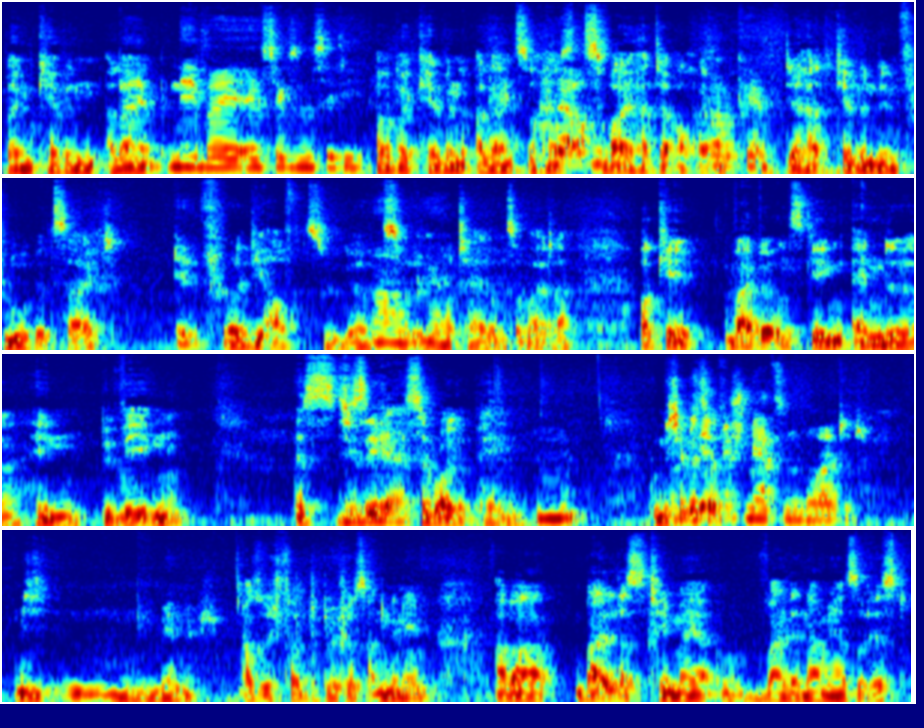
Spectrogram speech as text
Beim Kevin Bei, allein. nee, bei äh, Sex and the City. Aber bei Kevin allein zu Hause einen- 2 hat er auch einen. Okay. Der hat Kevin den Flur gezeigt. Den Flug. Oder die Aufzüge Ah, zu dem okay. Hotel und so weiter. Okay, weil wir uns gegen Ende hin bewegen. Es, die Serie heißt The Royal Pain. Und ich habe jetzt hat mir Schmerzen bereitet. Ich, mir nicht. Also ich fand die durchaus angenehm. Aber weil das Thema ja, weil der Name ja so ist,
